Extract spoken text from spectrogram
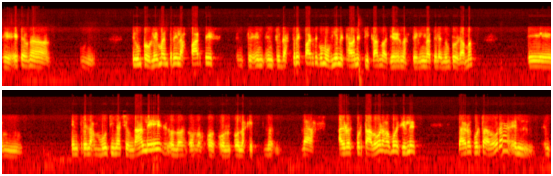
eh, este es una un, es un problema entre las partes, entre, entre las tres partes, como bien estaban explicando ayer en la en, la tele, en un programa, eh, entre las multinacionales o, o, o, las que las agroexportadoras, vamos a decirle, la agroexportadora, el el,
